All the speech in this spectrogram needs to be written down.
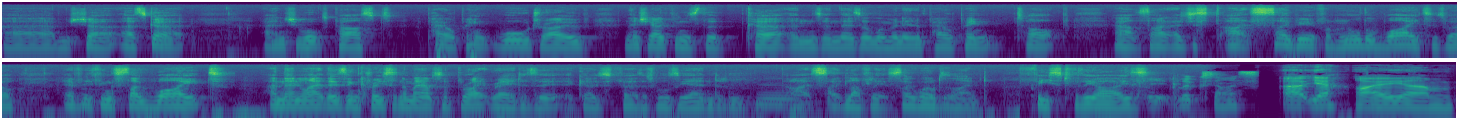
um, shirt, uh, skirt, and she walks past a pale pink wardrobe, and then she opens the curtains, and there's a woman in a pale pink top outside. I just, oh, it's so beautiful, and all the white as well. Everything's so white. And then, like, there's increasing amounts of bright red as it, it goes further towards the end, and oh, it's so lovely. It's so well designed. Feast for the eyes. It looks nice. Uh, yeah, I um,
